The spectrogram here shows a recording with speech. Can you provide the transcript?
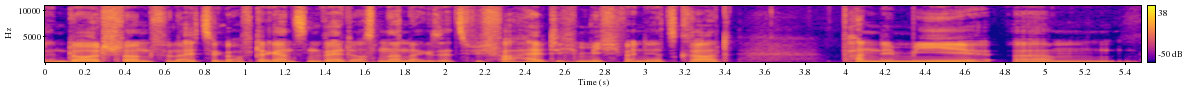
in Deutschland, vielleicht sogar auf der ganzen Welt auseinandergesetzt. Wie verhalte ich mich, wenn jetzt gerade Pandemie ähm,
